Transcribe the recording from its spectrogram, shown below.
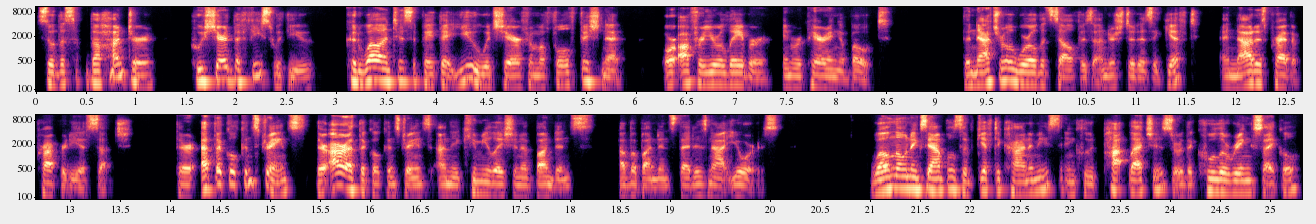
So the, the hunter who shared the feast with you could well anticipate that you would share from a full fish net or offer your labor in repairing a boat. The natural world itself is understood as a gift and not as private property as such. There are ethical constraints, there are ethical constraints on the accumulation of abundance of abundance that is not yours. Well-known examples of gift economies include potlatches or the Kula ring cycle,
